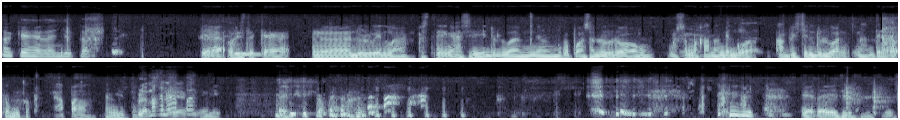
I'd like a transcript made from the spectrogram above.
Oke, lanjut Tok. ya pasti kayak ngeduluin lah pasti ngasih duluan yang buka puasa dulu dong masa makanannya gua habisin duluan nanti mereka buka apa kan gitu Belum makan apa? Iya, Eh. ya tapi terus terus terus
